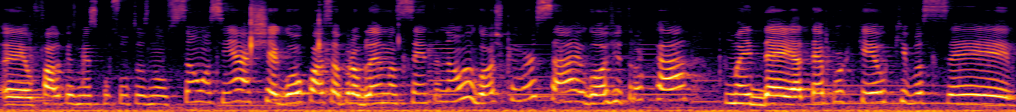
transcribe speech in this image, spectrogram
é, eu falo que as minhas consultas não são assim, ah, chegou, qual é o seu problema, senta. Não, eu gosto de conversar, eu gosto de trocar uma ideia, até porque o que você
